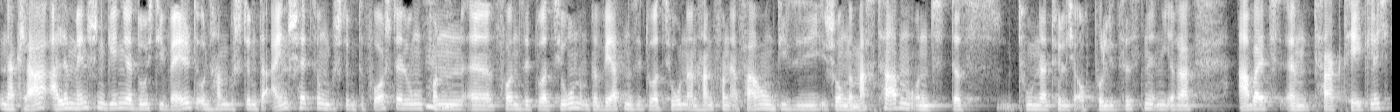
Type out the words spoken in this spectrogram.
Na klar, alle Menschen gehen ja durch die Welt und haben bestimmte Einschätzungen, bestimmte Vorstellungen von, mhm. äh, von Situationen und bewerten Situationen anhand von Erfahrungen, die sie schon gemacht haben. Und das tun natürlich auch Polizisten in ihrer Arbeit ähm, tagtäglich.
